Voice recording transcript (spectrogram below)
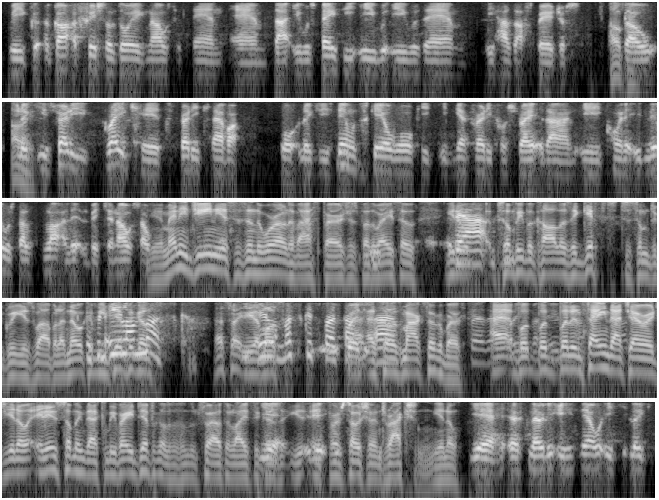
we got official diagnosis then um, that he was basically he, he was um, he has Asperger's. Okay, So like right. he's very great kid, very clever. But like he's doing scale work, he, he can get very frustrated and he kind of he loses the plot a little bit, you know. So Yeah, many geniuses in the world have Asperger's, by the way. So you know, Yeah. some people call it a gift to some degree as well. But I know it can be Elon difficult. Musk? That's right, Elon, Elon Musk. Musk is supposed to and so um, is Mark Zuckerberg. Uh, but but but in saying that, Jared, you know, it is something that can be very difficult for them throughout their life because Yeah. you- it, for social interaction, you know. Yeah, it's now he, now like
